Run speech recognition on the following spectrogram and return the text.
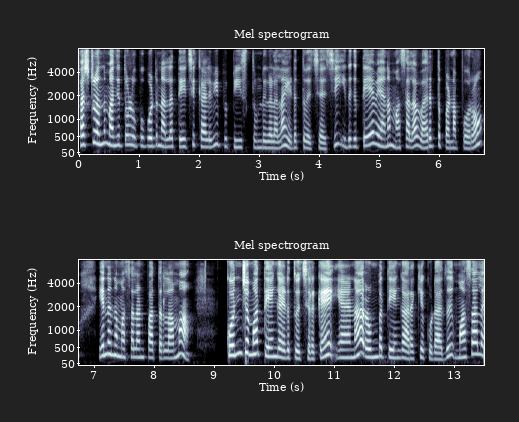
ஃபஸ்ட்டு வந்து மஞ்சத்தூள், உப்பு போட்டு நல்லா தேய்ச்சி கழுவி, இப்போ பீஸ் துண்டுகளெல்லாம் எடுத்து வச்சாச்சு. இதுக்கு தேவையான மசாலா வறுத்து பண்ண போகிறோம் என்னென்ன மசாலான்னு பார்த்துடலாமா கொஞ்சமாக தேங்காய் எடுத்து வச்சுருக்கேன் ஏன்னா, ரொம்ப தேங்காய் அரைக்கக்கூடாது. மசாலா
